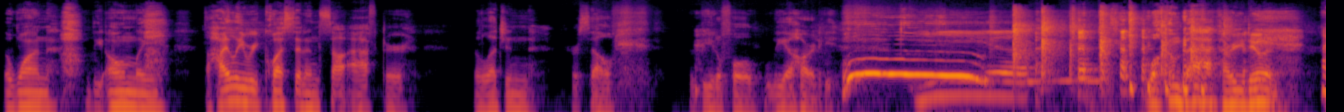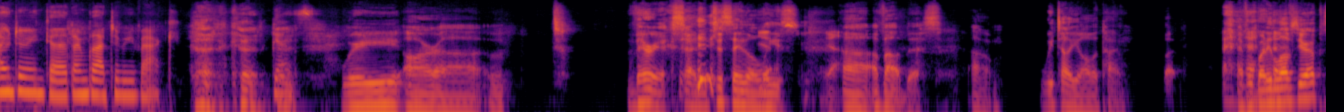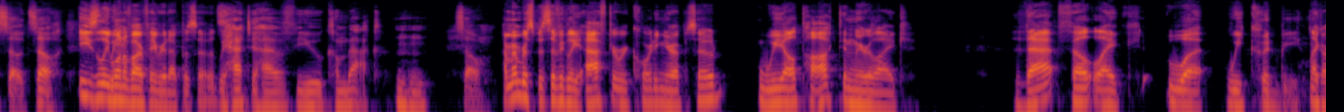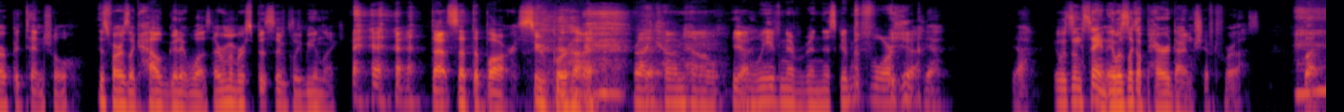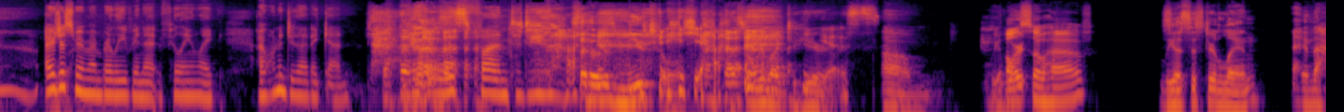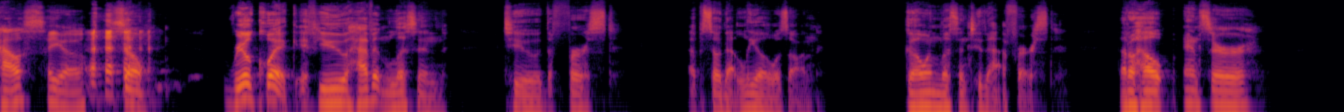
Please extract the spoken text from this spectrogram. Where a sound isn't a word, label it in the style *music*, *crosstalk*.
the one, *gasps* the only, the highly requested and sought after, the legend herself, the beautiful Leah Hardy. *laughs* Yeah. *laughs* Welcome back. How are you doing? I'm doing good. I'm glad to be back. Good, good, good. Yes. We are uh, very excited, to say the *laughs* Yes. least, Yeah. uh, about this. Um, we tell you all the time, but everybody *laughs* loves your episode. So Easily We- one of our favorite episodes. we had to have you come back. hmm So I remember specifically after recording your episode, we all talked and we were like, that felt like what we could be, like our potential as far as like how good it was. I remember specifically being like, *laughs* that set the bar super high. We're like, oh no. Yeah. We've never been this good before. yeah. yeah, yeah, it was insane. It was like a paradigm shift for us. But *gasps* I just remember leaving it feeling like I want to do that again. *laughs* it was *laughs* fun to do that. So it was mutual. *laughs* yeah. That's what we like to hear. Yes. Um, We also have, Leah's sister Lynne in the house. hey yo, So, real quick, if you haven't listened to the first episode that Leah was on, go and listen to that first. That'll help answer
